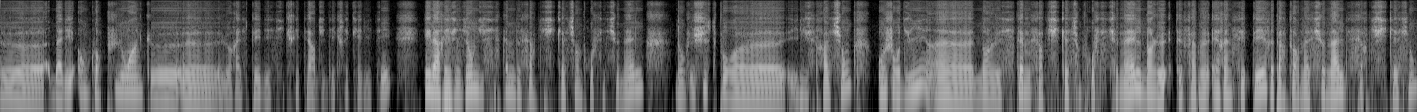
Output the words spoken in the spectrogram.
euh, d'aller encore plus loin que euh, le respect des six critères du décret qualité, et la révision du système de certification professionnelle. Donc juste pour illustration, aujourd'hui, dans le système de certification professionnelle, dans le fameux RNCP, répertoire national des certifications,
